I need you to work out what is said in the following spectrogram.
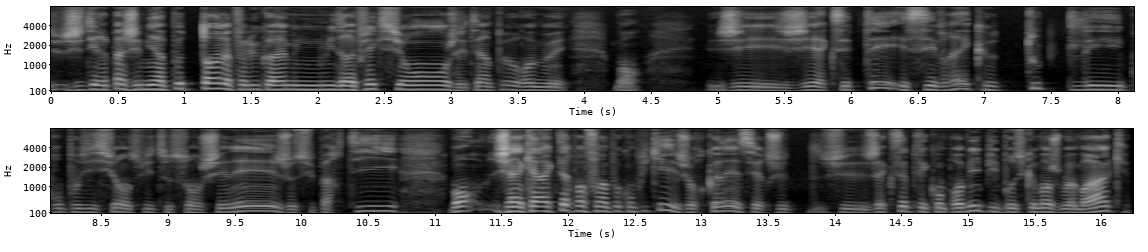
je dirais pas, j'ai mis un peu de temps. Il a fallu quand même une nuit de réflexion. J'ai été un peu remué. Bon, j'ai accepté, et c'est vrai que toutes les propositions ensuite se sont enchaînées. Je suis parti. Bon, j'ai un caractère parfois un peu compliqué, je reconnais. J'accepte les compromis, puis brusquement je me braque.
